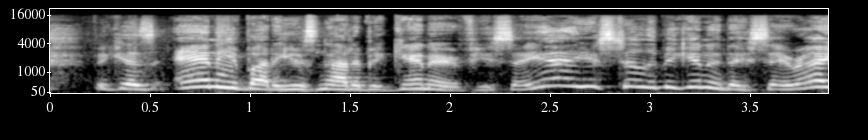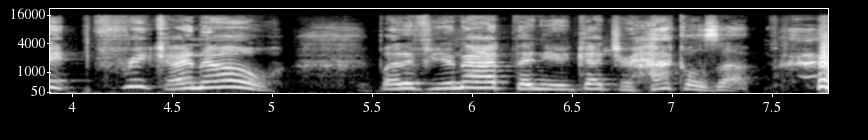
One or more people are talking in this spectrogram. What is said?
because anybody who's not a beginner, if you say, yeah, you're still a beginner, they say, right, freak, I know. But if you're not, then you got your hackles up.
